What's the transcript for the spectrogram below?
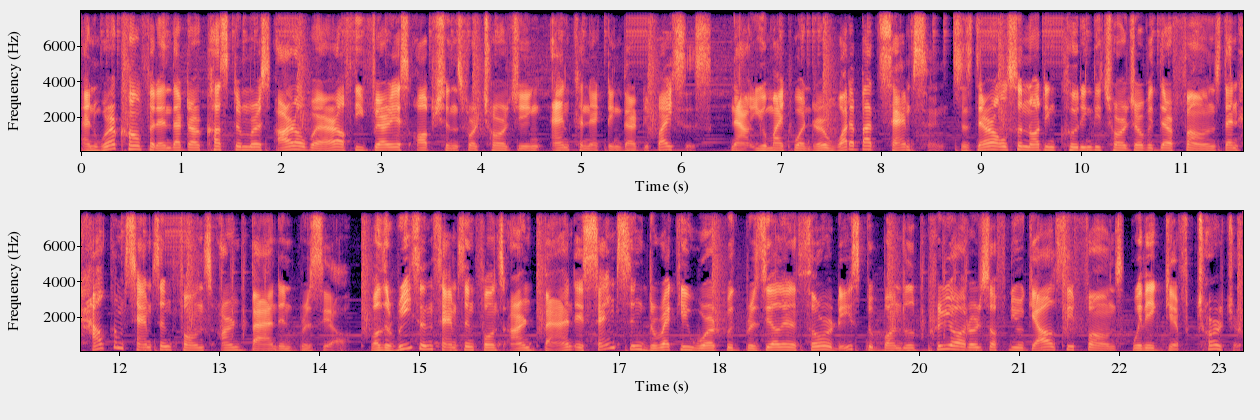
and we're confident that our customers are aware of the various options for charging and connecting their devices. Now you might wonder what about Samsung? Since they're also not including the charger with their phones, then how come Samsung phones aren't banned in Brazil? Well the reason Samsung phones aren't banned is Samsung directly worked with Brazilian authorities to bundle pre-orders of new Galaxy phones with a gift charger.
